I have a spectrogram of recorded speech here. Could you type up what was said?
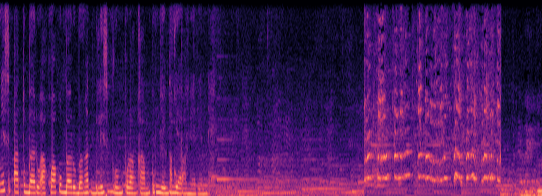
ini sepatu baru aku. Aku baru banget beli sebelum pulang kampung. Jadi aku ya pamerin deh. Karena itu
